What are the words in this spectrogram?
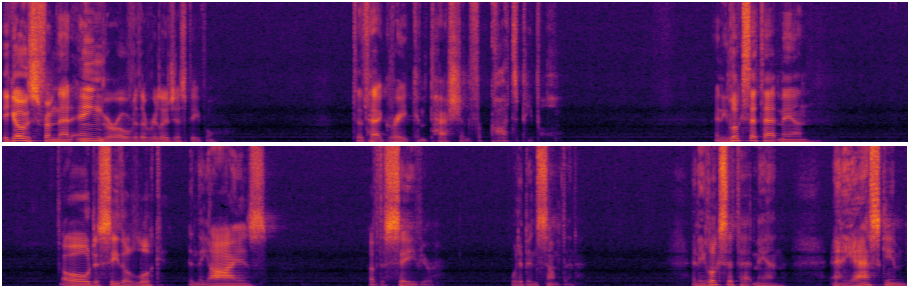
he goes from that anger over the religious people to that great compassion for God's people. And he looks at that man. Oh, to see the look in the eyes of the Savior would have been something. And he looks at that man and he asks him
